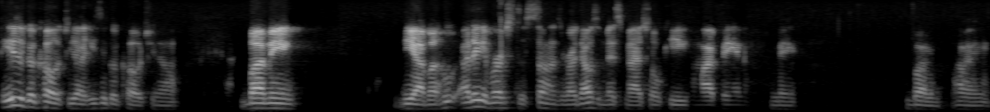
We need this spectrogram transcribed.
He's a good coach. Yeah, he's a good coach. You know, but I mean, yeah, but who? I think it versus the Suns, right? That was a mismatch, low key, in my opinion. I mean, but I mean,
